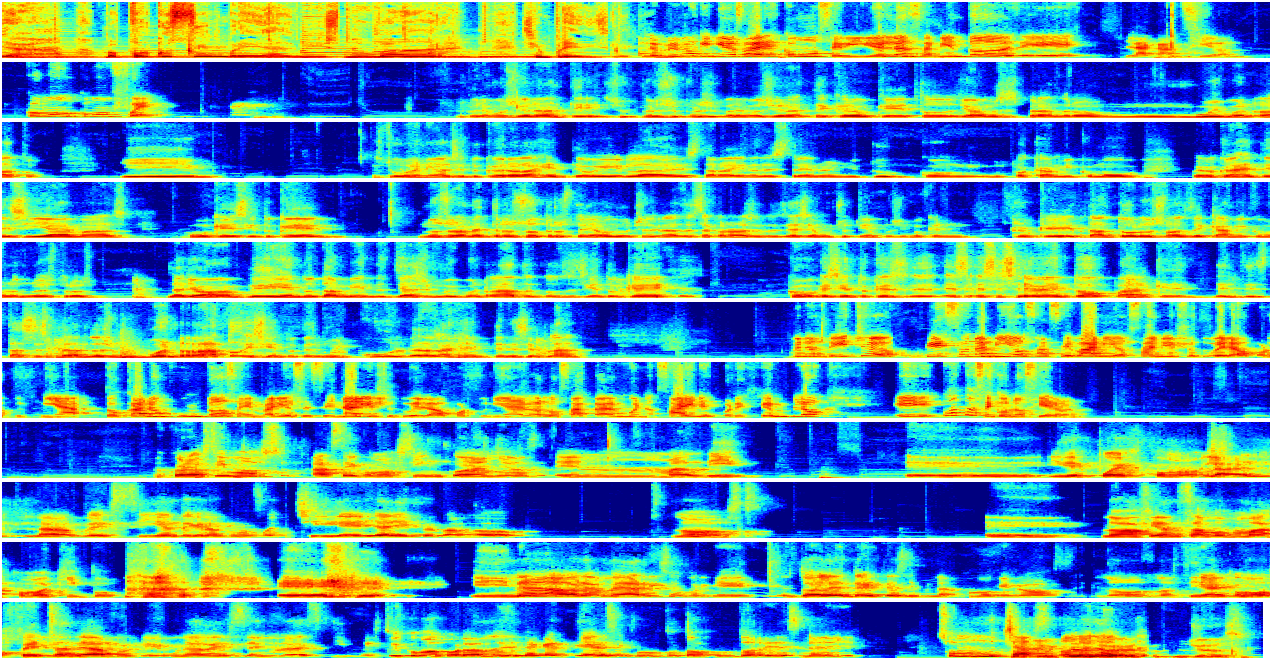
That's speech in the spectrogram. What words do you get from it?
ella va por costumbre al mismo bar, siempre. Lo primero que quiero saber es cómo se vivió el lanzamiento de la canción. ¿Cómo, cómo fue? Súper emocionante, súper, súper, súper emocionante. Creo que todos llevamos esperándolo un muy buen rato y estuvo genial. Siento que ver a la gente oírla, estar ahí en el estreno en YouTube con, junto a Cami, como pero que la gente decía, además, como que siento que no solamente nosotros teníamos muchas ganas de esta colaboración desde hacía mucho tiempo, sino que creo que tanto los fans de Cami como los nuestros la llevaban pidiendo también desde hace muy buen rato. Entonces siento que como que siento que es, es, es, ese evento para el que estás esperando es un buen rato y siento que es muy cool ver a la gente en ese plan. Bueno, de hecho, ustedes son amigos hace varios años. Yo tuve la oportunidad, tocaron juntos en varios escenarios. Yo tuve la oportunidad de verlos acá en Buenos Aires, por ejemplo. Eh, ¿Cuándo se conocieron? Nos conocimos hace como cinco años en Madrid. Eh, y después, como la, la, vez siguiente que nos vimos fue en Chile, y ahí fue cuando nos, eh, nos afianzamos más como equipo. eh, y nada, ahora me da risa porque en todas las entrevistas siempre como que nos, nos, tiran como fechas de A, porque una vez, en una vez, y me estoy como acordando de la cantidad de veces que hemos tocado juntos arriba del escenario, y son muchas. Onda, no, Muchas.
